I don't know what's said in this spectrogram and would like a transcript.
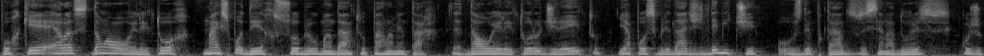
porque elas dão ao eleitor mais poder sobre o mandato parlamentar. É, dá ao eleitor o direito e a possibilidade de demitir os deputados e senadores cujo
